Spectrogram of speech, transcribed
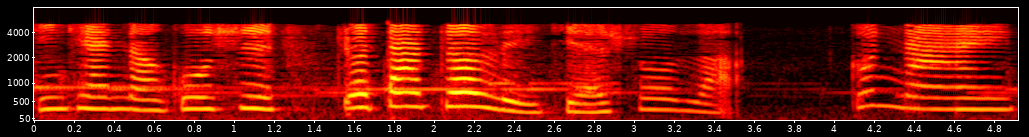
今天的故事就到这里结束了。Good night。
